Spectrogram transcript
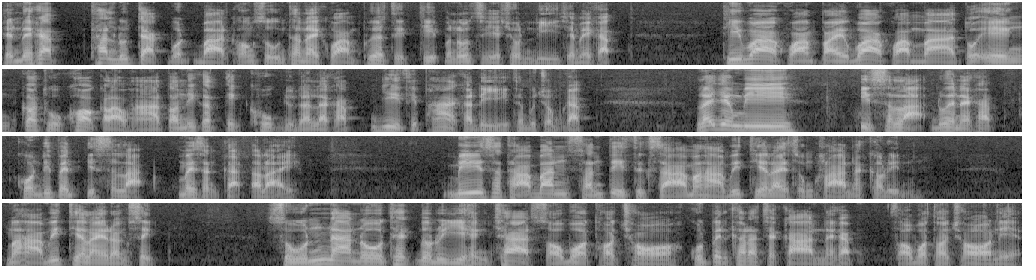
เห็นไหมครับ ท่านรู้จักบทบาทของศูนย์ทนายความเพื่อสิทธิมนุษยชนดีใช่ไหมครับ ที่ว่าความไปว่าความมาตัวเองก็ถูกข้อกล่าวหา ตอนนี้ก็ติดคุกอยู่นั่นแหละครับ 25 คดีท่านผู้ชมครับ และยังมี อิสระด้วยนะครับ คนที่เป็นอิสระไม่สังกัดอะไร มีสถาบันสันติศึกษามหาวิทยาลัยสงขลานครินทร์มหาวิทยาลัยรังสิตศูนย์นาโนเทคโนโลยีแห่งชาติสบทช คุณเป็นข้าราชการนะครับสบทชเนี่ย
